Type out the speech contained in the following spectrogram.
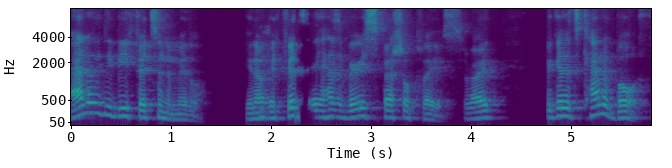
AlloyDB fits in the middle. You know, it mm-hmm. fits, it has a very special place, right? Because it's kind of both.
